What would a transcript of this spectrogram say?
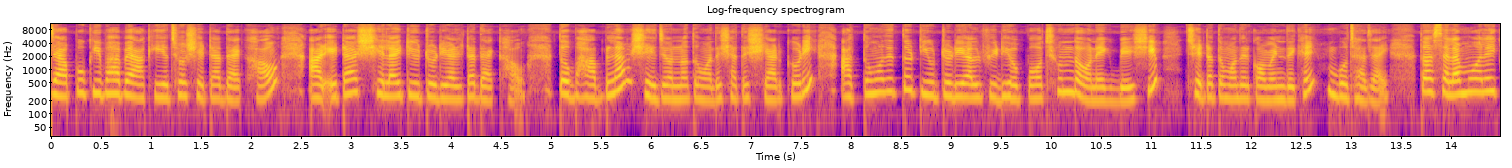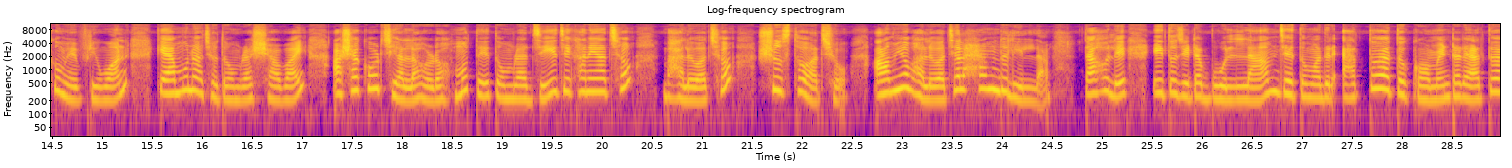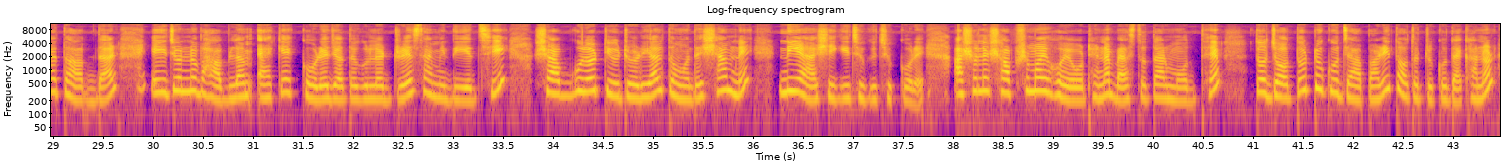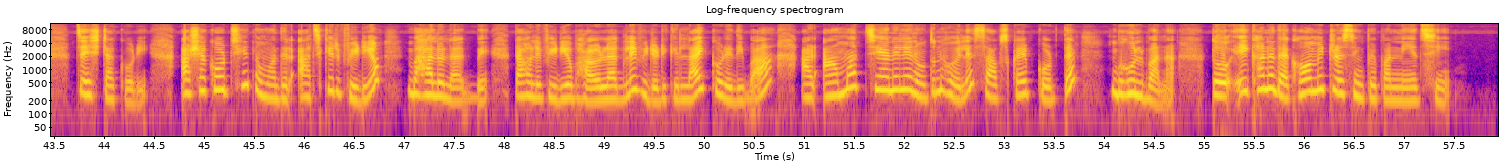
যে, আপু, কীভাবে আঁকিয়েছো সেটা দেখাও আর এটা সেলাই টিউটোরিয়ালটা দেখাও। তো ভাবলাম সেজন্য তোমাদের সাথে শেয়ার করি। আর তোমাদের তো টিউটোরিয়াল ভিডিও পছন্দ অনেক বেশি, সেটা তোমাদের কমেন্ট দেখেই বোঝা যায়। তো আসসালামু আলাইকুম এভরিওয়ান কেমন আছো তোমরা সবাই? আশা করছি আল্লাহর রহমতে তোমরা যে যেখানে আছো, ভালো আছো, সুস্থ আছো। আমিও ভালো আছি, আলহামদুলিল্লাহ। তাহলে এই তো যেটা বললাম যে তোমাদের এত এত কমেন্ট আর এত এত আবদার, এই জন্য ভাবলাম এক এক করে যতগুলো ড্রেস আমি দিয়েছি, সবগুলো টিউটোরিয়াল তোমাদের সামনে নিয়ে আসি কিছু কিছু করে। আসলে সব সময় হয়ে ওঠে না ব্যস্ততার মধ্যে, তো যতটুকু যা পারি ততটুকু দেখানোর চেষ্টা করি। আশা করছি তোমাদের আজকের ভিডিও ভালো লাগবে। তাহলে ভিডিও ভালো লাগলে ভিডিওটিকে লাইক করে দিবা, আর আমার চ্যানেলে নতুন হলে সাবস্ক্রাইব করতে ভুলবা না। তো এইখানে দেখো আমি ট্রেসিং পেপার নিয়েছি।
